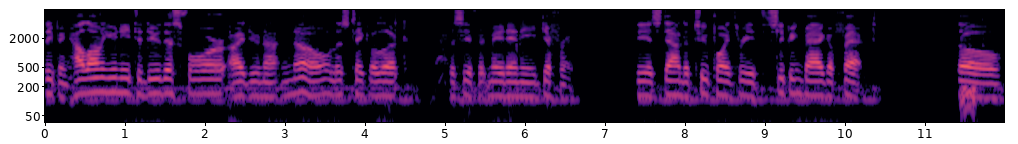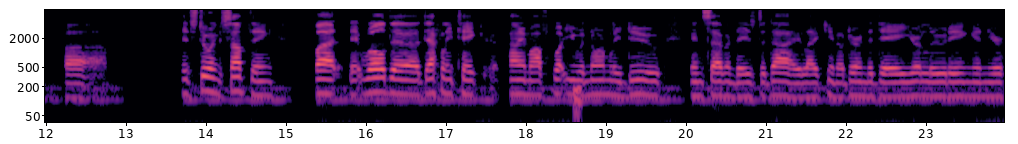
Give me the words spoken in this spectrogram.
sleeping. How long you need to do this for, I do not know. Let's take a look to see if it made any difference. It's down to 2.3 sleeping bag effect. So uh, it's doing something, but it will de- definitely take time off what you would normally do in seven days to die. Like you know, during the day you're looting and you're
